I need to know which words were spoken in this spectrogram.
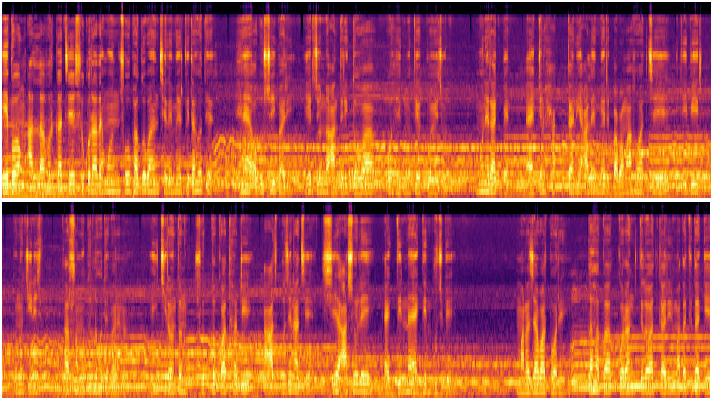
এবং আল্লাহর কাছে শুকর এমন সৌভাগ্যবান ছেলে মেয়ের পিতা হতে হ্যাঁ অবশ্যই পারি। এর জন্য আন্তরিক দোয়া ও হেকমতের প্রয়োজন। মনে রাখবেন, একজন হাক্কানি আলেমের বাবা মা হওয়ার চেয়ে পৃথিবীর কোনো জিনিস তার সমতুল্য হতে পারে না। এই চিরন্তন সত্য কথাটি আজ বোঝে না যে সে আসলে একদিন না একদিন বুঝবে। মারা যাবার পরে আল্লাহাক কোরআন তেলাওয়াতকারীর মাতা পিতাকে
